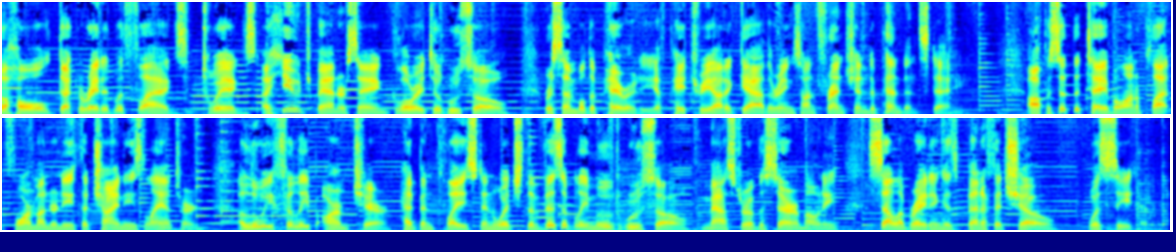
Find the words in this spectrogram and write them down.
The whole, decorated with flags, twigs, a huge banner saying Glory to Rousseau, resembled a parody of patriotic gatherings on French Independence Day. Opposite the table, on a platform underneath a Chinese lantern, a Louis Philippe armchair had been placed in which the visibly moved Rousseau, master of the ceremony, celebrating his benefit show, was seated.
